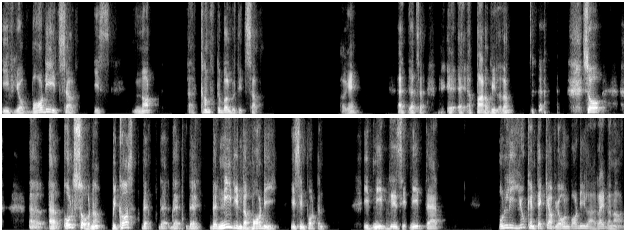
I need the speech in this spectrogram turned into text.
if your body itself is not uh, comfortable with itself. Okay, that, that's a, a, a, part of it. No? so uh, uh, also, no, because the, the, the, the, the need in the body is important. It need mm-hmm. this, it need that. Only you can take care of your own body, right or not?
